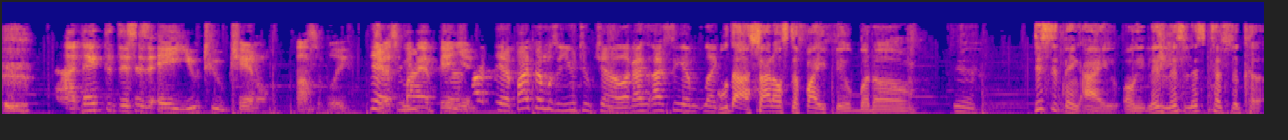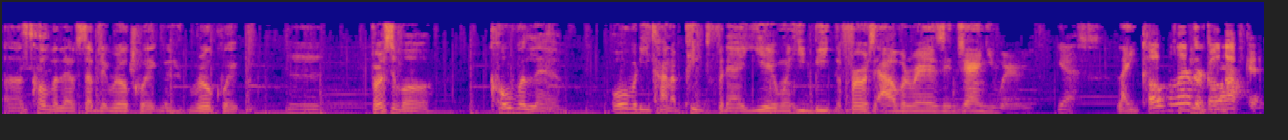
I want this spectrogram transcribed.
it. I think that this is a YouTube channel, possibly. Just my opinion. Yeah, yeah, Fight Film was a YouTube channel. Like I, I see him like. well, nah, shout outs to Fight Field, but um, Yeah. This is the thing. I okay, let's let's let's touch the Ko- uh, Kovalev subject real quick, real quick. Mm. First of all, Kovalev already kind of peaked for that year when he beat the first Alvarez in January. Yes. Like Kovalev or Golovkin?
